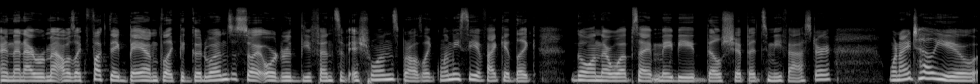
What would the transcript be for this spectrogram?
and then I remember I was like, "Fuck!" They banned like the good ones, so I ordered the offensive-ish ones. But I was like, "Let me see if I could like go on their website. Maybe they'll ship it to me faster." When I tell you,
